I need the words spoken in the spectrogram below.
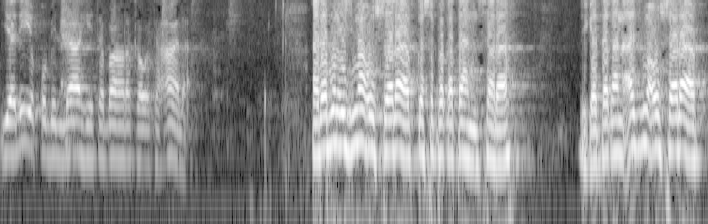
يليق بالله تبارك وتعالى Adapun ijma'us salaf kesepakatan salaf dikatakan ajma'us salaf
